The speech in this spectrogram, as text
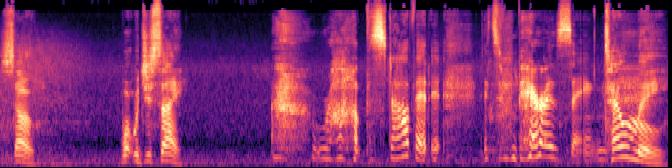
So, what would you say? Rob, stop it. it. It's embarrassing. Tell me.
